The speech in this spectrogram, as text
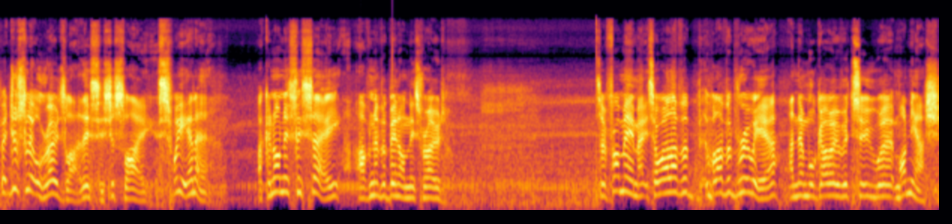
But just little roads like this, it's just like sweet, isn't it? I can honestly say I've never been on this road. So from here, mate. So we'll have a we'll have a brew here, and then we'll go over to uh, Monyash.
